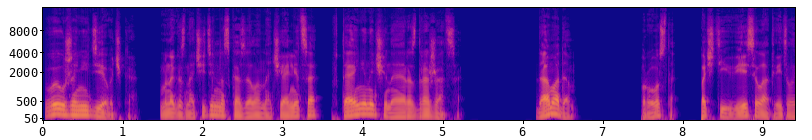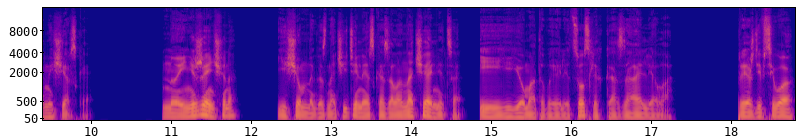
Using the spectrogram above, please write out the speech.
«Вы уже не девочка», – многозначительно сказала начальница, втайне начиная раздражаться. «Да, мадам?» «Просто. почти весело ответила Мещерская. Но и не женщина. Еще многозначительное сказала начальница, и ее матовое лицо слегка заолело. Прежде всего,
